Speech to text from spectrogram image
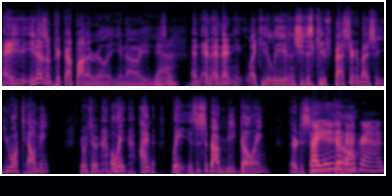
and he he doesn't pick up on it really, you know. He's, yeah. And and and then he, like he leaves, and she just keeps pestering about it. So you won't tell me? You want to tell me? Oh wait, I wait. Is this about me going or Right. deciding And in to the background,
